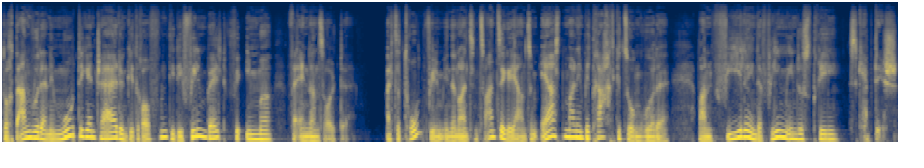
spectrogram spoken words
Doch dann wurde eine mutige Entscheidung getroffen, die die Filmwelt für immer verändern sollte. Als der Tonfilm in den 1920er Jahren zum ersten Mal in Betracht gezogen wurde, waren viele in der Filmindustrie skeptisch.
